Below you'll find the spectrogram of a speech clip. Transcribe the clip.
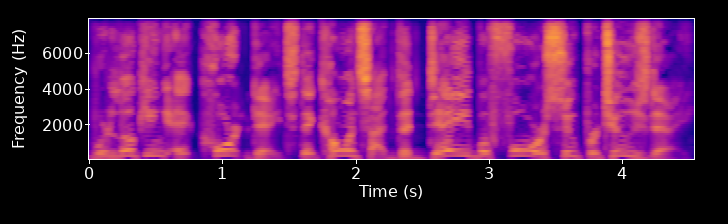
we're looking at court dates that coincide the day before Super Tuesday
